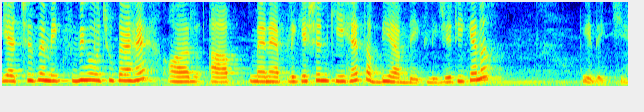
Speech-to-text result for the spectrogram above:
ये अच्छे से मिक्स भी हो चुका है और आप, मैंने एप्लीकेशन की है, तब भी आप देख लीजिए, ठीक है ना? ये देखिए।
